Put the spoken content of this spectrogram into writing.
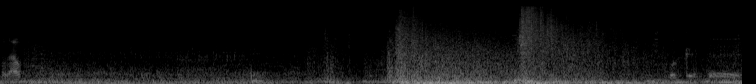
Hello? Look at that.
